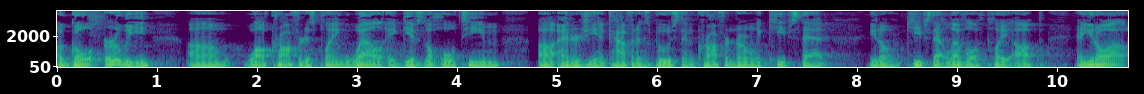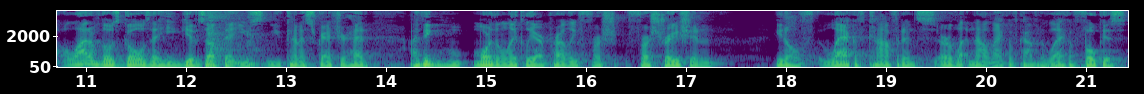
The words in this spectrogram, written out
a, goal early um, while crawford is playing well it gives the whole team uh, energy and confidence boost. And crawford normally keeps that you know keeps that level of play up. And you know a, a lot of those goals that he gives up that you you kind of scratch your head i think more than likely are probably frus- frustration you know, lack of confidence or not lack of confidence, lack of focus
